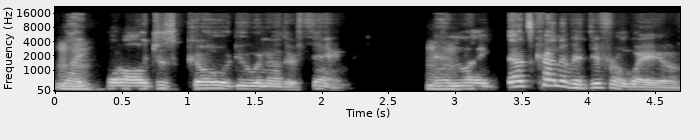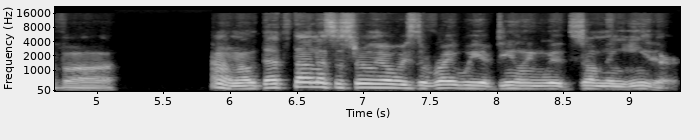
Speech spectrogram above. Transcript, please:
Mm-hmm. Like, but I'll just go do another thing. Mm-hmm. And like that's kind of a different way of uh I don't know, that's not necessarily always the right way of dealing with something either.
